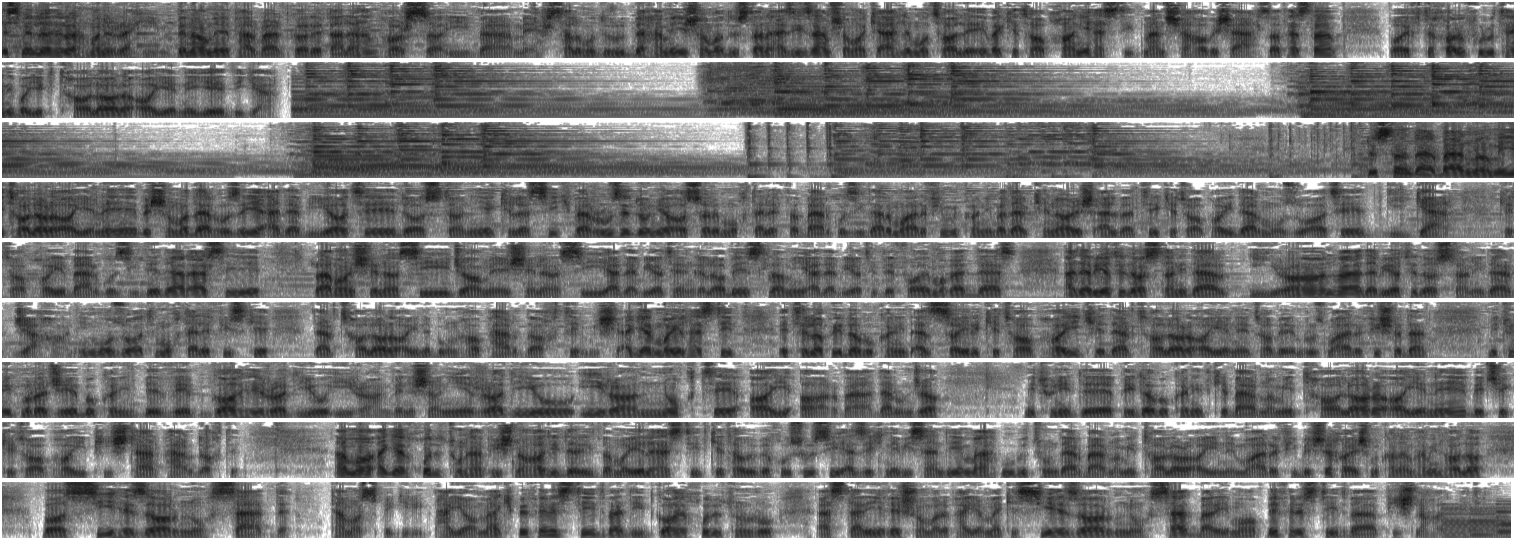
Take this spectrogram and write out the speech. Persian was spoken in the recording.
بسم الله الرحمن الرحیم. به نام پروردگار قلم پارسایی و مهر. سلام و درود به همه شما دوستان عزیزم. شما که اهل مطالعه و کتابخانی هستید. من شهاب شهرزاد هستم. با افتخار و فروتنی با یک تالار آینه دیگر. دوستان در برنامه تالار آینه به شما در حوزه ادبیات داستانی کلاسیک و روز دنیا آثار مختلف و برگزیده رو معرفی می‌کنیم و در کنارش البته کتابهایی در موضوعات دیگر کتابهای برگزیده در عرصه روانشناسی، جامعه شناسی، ادبیات انقلاب اسلامی، ادبیات دفاع مقدس، ادبیات داستانی در ایران و ادبیات داستانی در جهان. این موضوعات مختلفی است که در تالار آینه به اونها پرداخته میشه. اگر مایل هستید اطلاع پیدا بکنید از سایر کتابهایی که در تالار آینه تا به امروز معرفی شدن، می‌تونید مراجعه بکنید به وبگاه رادیو ایران به نشانی رادیو ایران نقطه آی آر و در اونجا می‌تونید پیدا بکنید که برنامه تالار آینه به چه کتابهایی پیشتر پرداخته. اما اگر خودتون هم پیشنهادی دارید و مایل هستید کتاب به خصوصی از یک نویسنده محبوبتون در برنامه تالار آینه معرفی بشه خواهش می‌کنم همین حالا با 3900 تماس بگیرید. پیامک بفرستید و دیدگاه خودتون رو از طریق شماره پیامک 3900 برای ما بفرستید و پیشنهاد بدید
